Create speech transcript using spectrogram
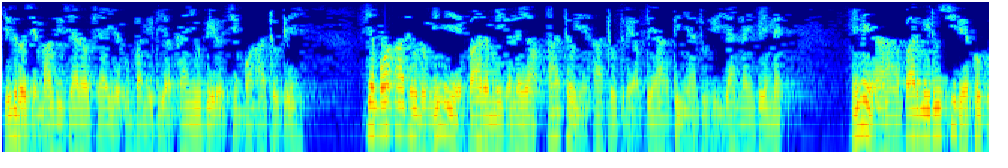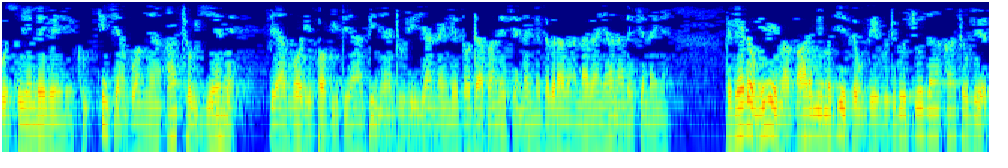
ကျေးဇူးတော်ရှင်မာသီဆရာတော်ဘုရားရဲ့ဥပနိဒေယခံယူပြီးတော့ရှင်းပွားအားထုတ်တယ်။ရှင်းပွားအားထုတ်လို့မိမိရဲ့ပါရမီအလျောက်အားထုတ်ရင်အားထုတ်တဲ့တရားအသိဉာဏ်တူတွေရနိုင်ပေမဲ့မိမိဟာပါရမီတို့ရှိတဲ့ပုဂ္ဂိုလ်ဆိုရင်လည်းပဲအခုချင့်ကြံပွားများအားထုတ်ရင်းနဲ့တရားသဘောတွေပေါက်ပြီးတရားအသိဉာဏ်တူတွေရနိုင်တယ်သောတာပန်လည်းဖြစ်နိုင်တယ်သဂရကအနာဂံယဟနာလည်းဖြစ်နိုင်တယ် တကယ်လို့မိမိမှာပါရမီမပြည့်စုံသေးဘူးဒီလိုကြိုးစားအားထုတ်လို့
